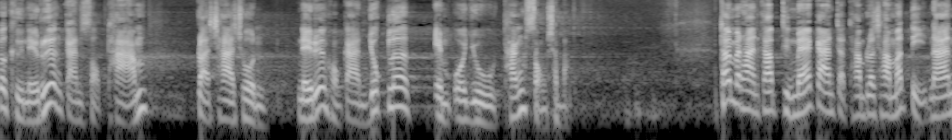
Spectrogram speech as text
ก็คือในเรื่องการสอบถามประชาชน ในเรื่องของการยกเลิก MOU ทั้งสองฉบับ ท่านประธานครับ ถึงแม้การจัดทำประชามตินั้น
